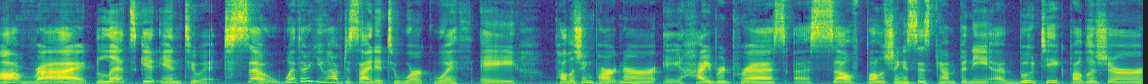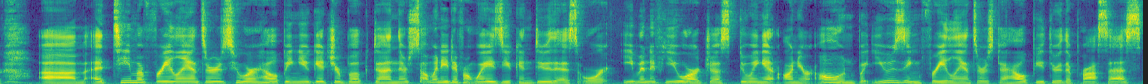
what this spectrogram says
All right, let's get into it. So, whether you have decided to work with a publishing partner, a hybrid press, a self publishing assist company, a boutique publisher, um, a team of freelancers who are helping you get your book done. There's so many different ways you can do this, or even if you are just doing it on your own, but using freelancers to help you through the process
